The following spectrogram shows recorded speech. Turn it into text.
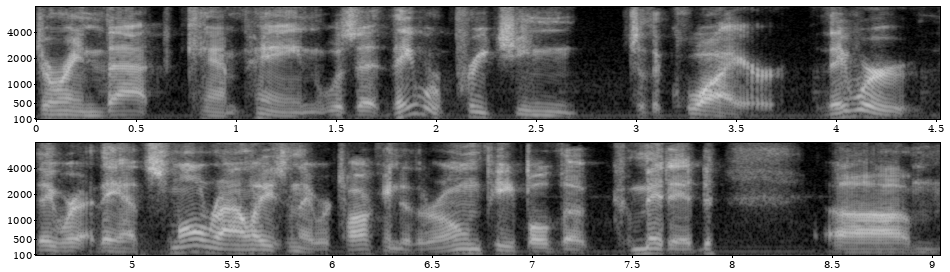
during that campaign was that they were preaching to the choir they were they were they had small rallies and they were talking to their own people, the committed, um,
